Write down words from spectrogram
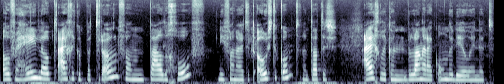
overheen loopt eigenlijk een patroon van een bepaalde golf die vanuit het oosten komt. Want dat is eigenlijk een belangrijk onderdeel in het,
